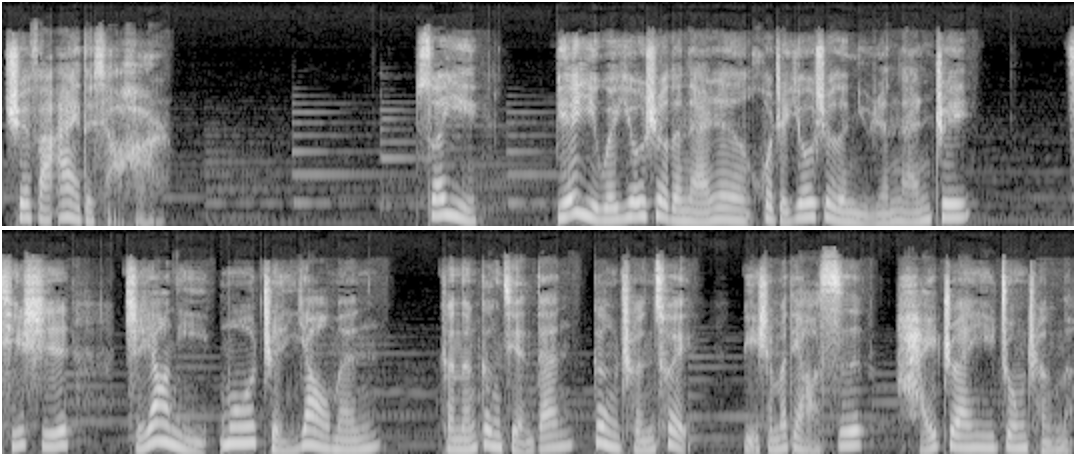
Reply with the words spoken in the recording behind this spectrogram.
缺乏爱的小孩儿。所以，别以为优秀的男人或者优秀的女人难追，其实只要你摸准要门，可能更简单、更纯粹，比什么屌丝还专一忠诚呢。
